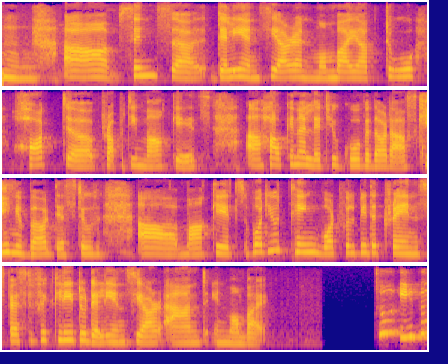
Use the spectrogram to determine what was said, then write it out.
Hmm. Uh, since uh, Delhi NCR and Mumbai are two hot uh, property markets, uh, how can I let you go without asking about these two uh, markets? What do you think? What will be the trend specifically to Delhi NCR and in Mumbai? So even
